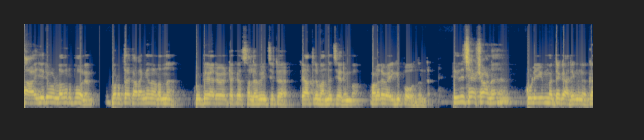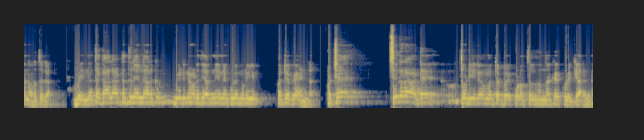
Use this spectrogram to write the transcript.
സാഹചര്യം ഉള്ളവർ പോലും പുറത്ത് കറങ്ങി നടന്ന് കൂട്ടുകാരുമായിട്ടൊക്കെ ചെലവഴിച്ചിട്ട് രാത്രി വന്നു ചേരുമ്പോൾ വളരെ വൈകി പോകുന്നുണ്ട്. ഇതിനുശേഷമാണ് കുളിയും മറ്റു കാര്യങ്ങളൊക്കെ നടത്തുക. അപ്പൊ ഇന്നത്തെ കാലഘട്ടത്തിൽ എല്ലാവർക്കും വീടിനോട് ചേർന്ന് തന്നെ കുളിമുറിയും മറ്റൊക്കെ ഉണ്ട്. പക്ഷേ ചിലരാകട്ടെ തൊടിയിലോ മറ്റോ പോയി കുളത്തിൽ നിന്നൊക്കെ കുളിക്കാറുണ്ട്.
